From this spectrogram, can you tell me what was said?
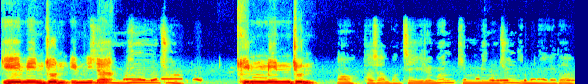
김민준입니다. 김민준. 김민준. 어, 다시 한번. 제 이름은 김민준입니다.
